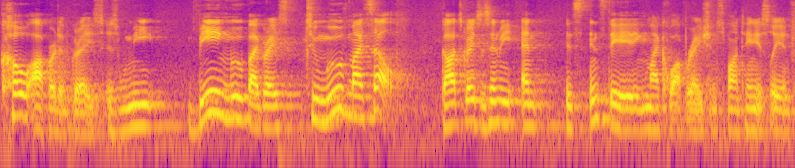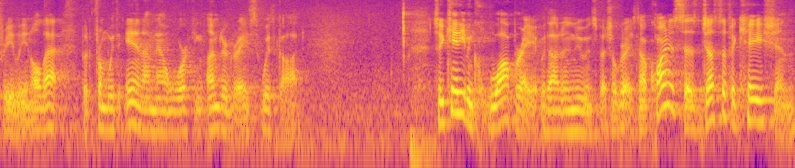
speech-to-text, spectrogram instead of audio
cooperative grace is me being moved by grace to move myself. God's grace is in me, and it's instigating my cooperation spontaneously and freely and all that. But from within, I'm now working under grace with God. So you can't even cooperate without a new and special grace. Now, Aquinas says justification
